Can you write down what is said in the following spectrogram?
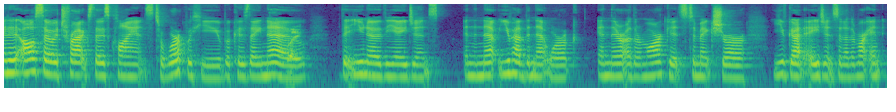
And it also attracts those clients to work with you because they know right. that you know the agents and the net. You have the network in their other markets to make sure you've got agents in other mar- in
